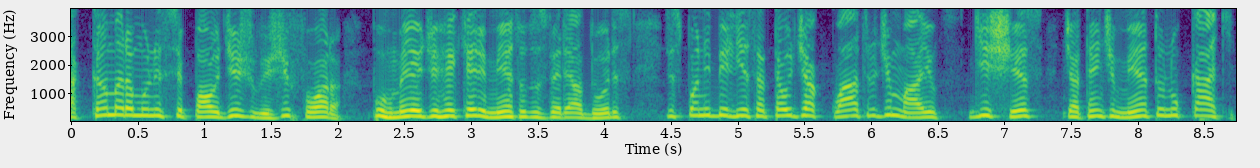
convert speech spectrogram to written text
A Câmara Municipal de Juiz de Fora, por meio de requerimento dos vereadores, disponibiliza até o dia 4 de maio guichês de atendimento no CAC,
